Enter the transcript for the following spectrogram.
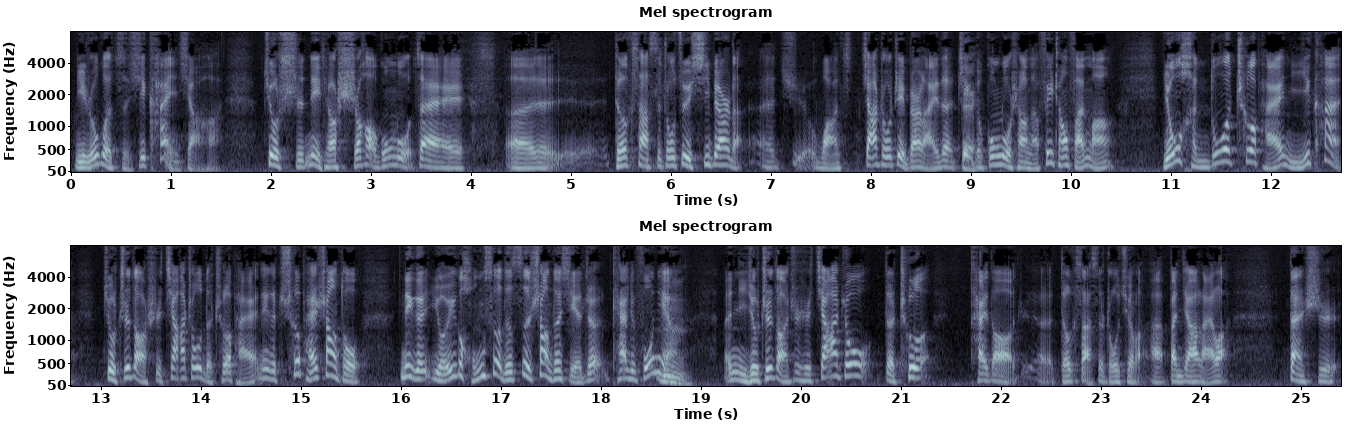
你如果仔细看一下哈，就是那条十号公路在呃德克萨斯州最西边的呃往加州这边来的这个公路上呢，非常繁忙。有很多车牌，你一看就知道是加州的车牌。那个车牌上头那个有一个红色的字，上头写着 California，呃，你就知道这是加州的车开到呃德克萨斯州去了啊，搬家来了。但是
